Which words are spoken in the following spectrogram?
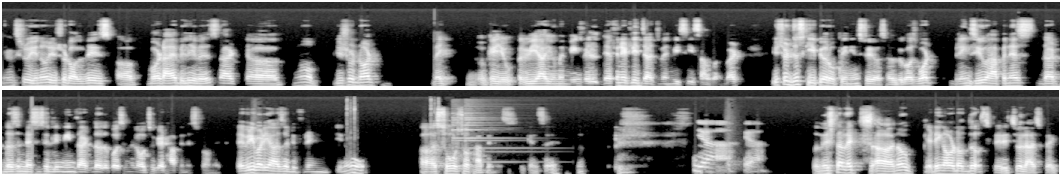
It's true. You know, you should always. Uh, what I believe is that uh, no, you should not like. Okay, you we are human beings. We'll definitely judge when we see someone, but you should just keep your opinions to yourself because what brings you happiness that doesn't necessarily mean that the other person will also get happiness from it. Everybody has a different, you know, uh, source of happiness. You can say. Yeah, yeah. So Nishtha, let's uh, know getting out of the spiritual aspect,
